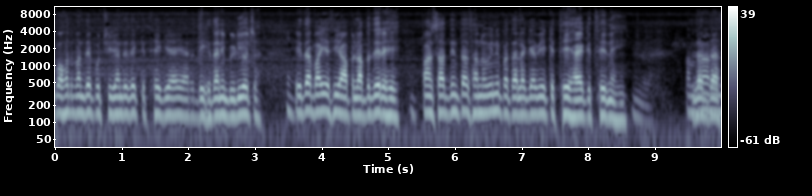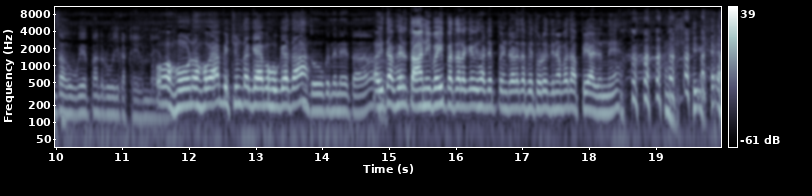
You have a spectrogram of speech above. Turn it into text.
ਬਹੁਤ ਬੰਦੇ ਪੁੱਛੀ ਜਾਂਦੇ ਤੇ ਕਿੱਥੇ ਗਿਆ ਯਾਰ ਦਿਖਦਾ ਨਹੀਂ ਵੀਡੀਓ 'ਚ। ਇਹ ਤਾਂ ਬਾਈ ਅਸੀਂ ਆਪ ਲੱਭਦੇ ਰਹੇ। 5-7 ਦਿਨ ਤਾਂ ਸਾਨੂੰ ਵੀ ਨਹੀਂ ਪਤਾ ਲੱਗਿਆ ਵੀ ਇਹ ਕਿੱਥੇ ਹੈ ਕਿੱਥੇ ਨਹੀਂ। 15 ਦੱਸ। ਦਿਨ ਤਾਂ ਹੋ ਗਏ ਆਪਾਂ ਰੋਜ਼ ਇਕੱਠੇ ਹੁੰਨੇ ਆ ਉਹ ਹੁਣ ਹੋਇਆ ਵਿੱਚੋਂ ਤਾਂ ਗਾਇਬ ਹੋ ਗਿਆ ਤਾਂ। ਦੋ ਕੁ ਦਿਨੇ ਤਾਂ। ਅਸੀਂ ਤਾਂ ਫਿਰ ਤਾਂ ਨਹੀਂ ਬਾਈ ਪਤਾ ਲੱਗਿਆ ਵੀ ਸਾਡੇ ਪਿੰਡ ਵਾਲੇ ਤਾਂ ਫਿਰ ਥੋੜੇ ਦਿਨਾਂ ਬਾਅਦ ਆਪੇ ਆ ਜਾਂਦੇ ਆ। ਠੀਕ ਹੈ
